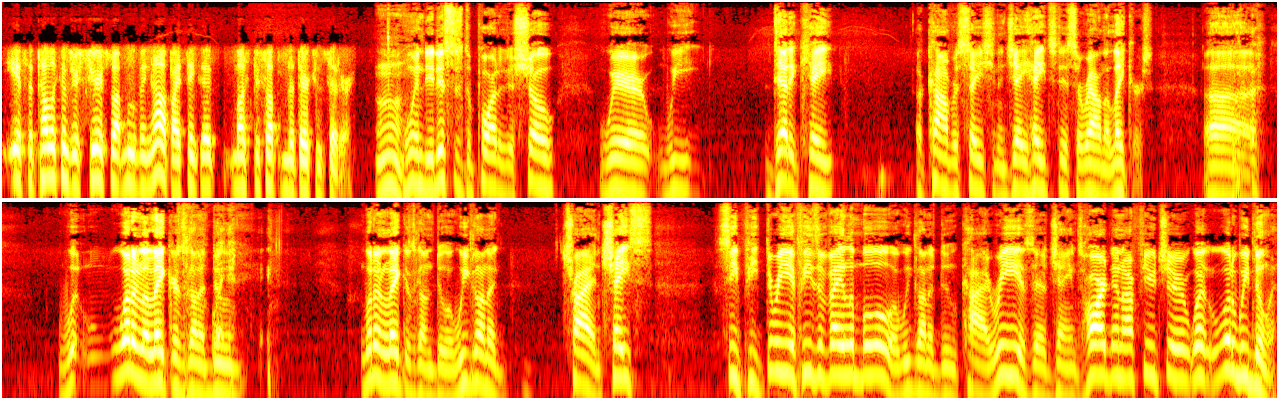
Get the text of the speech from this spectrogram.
if the Pelicans are serious about moving up, I think it must be something that they're considering. Mm. Windy, this is the part of the show where we dedicate a conversation, and Jay hates this around the Lakers. Uh, what, what are the Lakers going to do? What are the Lakers going to do? Are we going to try and chase CP3 if he's available? Are we going to do Kyrie? Is there James Harden in our future? What What are we doing?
